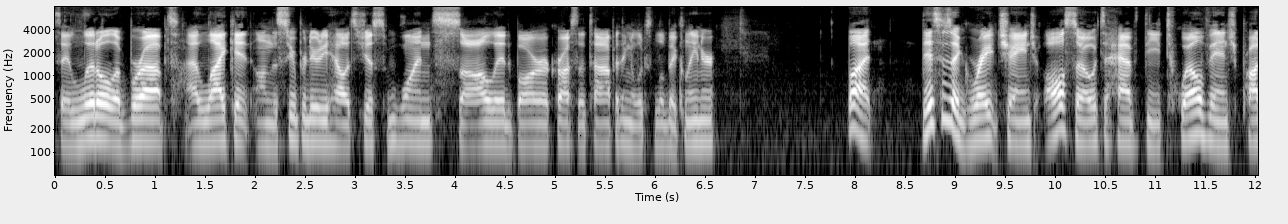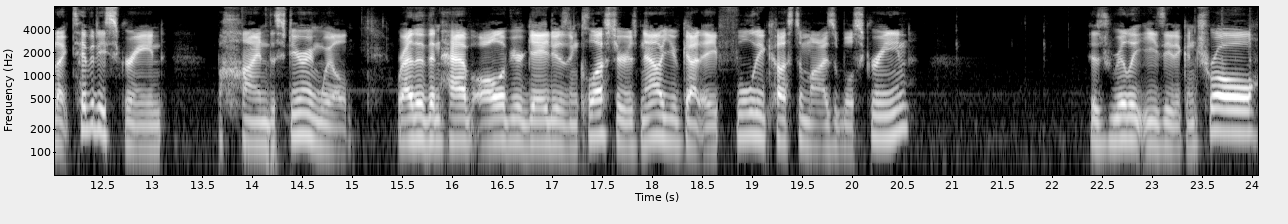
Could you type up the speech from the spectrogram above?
it's a little abrupt. I like it on the Super Duty how it's just one solid bar across the top. I think it looks a little bit cleaner. But this is a great change also to have the 12 inch productivity screen behind the steering wheel. Rather than have all of your gauges and clusters, now you've got a fully customizable screen. It's really easy to control,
